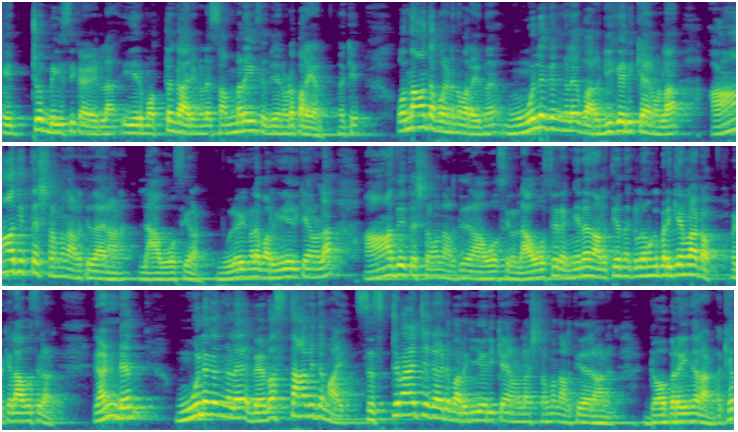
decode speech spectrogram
ഏറ്റവും ബേസിക് ആയിട്ടുള്ള ഈ ഒരു മൊത്തം കാര്യങ്ങളെ സമ്മറൈസ് ചെയ്ത് ഞാനിവിടെ പറയാം ഓക്കെ ഒന്നാമത്തെ പോയിന്റ് എന്ന് പറയുന്നത് മൂലകങ്ങളെ വർഗീകരിക്കാനുള്ള ആദ്യത്തെ ശ്രമം നടത്തിയതാരാണ്? ലാവോസിയാണ് മൂലകങ്ങളെ വർഗീകരിക്കാനുള്ള ആദ്യത്തെ ശ്രമം നടത്തിയത് ലാവോസിയാണ് ലാവോസിയർ എങ്ങനെ നടത്തിയെന്നൊക്കെ നമുക്ക് പഠിക്കാനുള്ള കേട്ടോ. ഓക്കെ ലാവോസിയറാണ്. രണ്ട് മൂലകങ്ങളെ വ്യവസ്ഥാപിതമായി സിസ്റ്റമാറ്റിക്കായിട്ട് വർഗീകരിക്കാനുള്ള ശ്രമം നടത്തിയവരാണ് ഡോബറൈനറാണ്. ഓക്കെ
